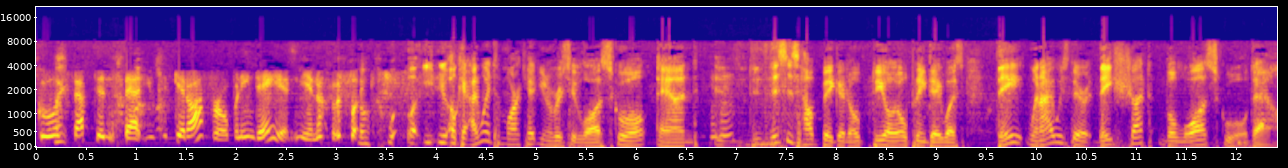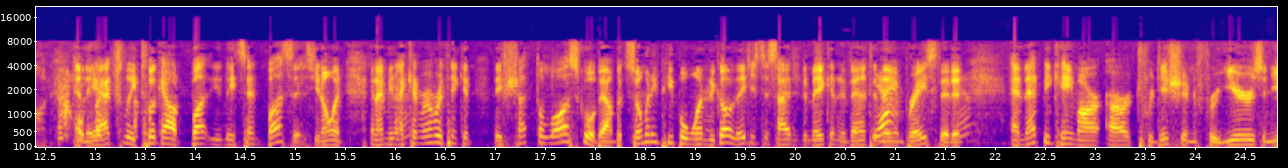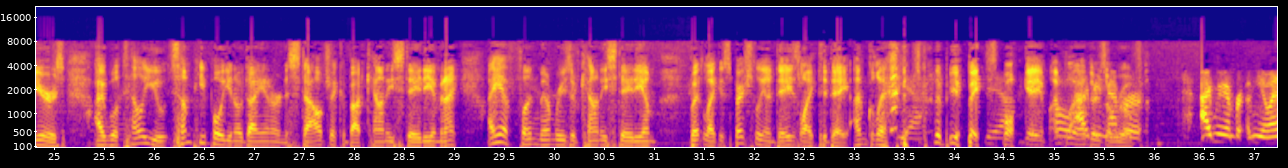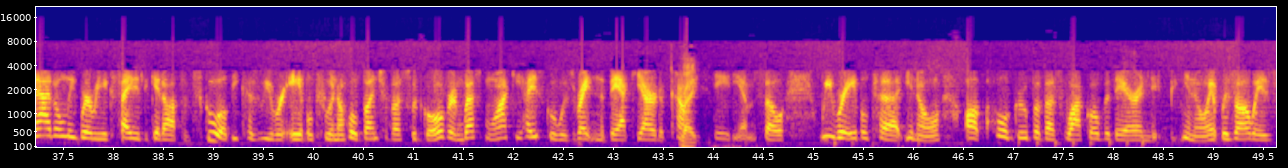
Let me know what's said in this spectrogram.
school acceptance that you could get off for opening day and you know it was like Oh, well, well, you- okay, I went to Marquette University Law School, and mm-hmm. th- this is how big an op- deal opening day was. They, when I was there, they shut the law school down, and they actually took out, but they sent buses, you know, and and I mean, I can remember thinking they shut the law school down, but so many people wanted to go, they just decided to make an event, and they embraced it, and Yeah. and that became our our tradition for years and years. I will tell you, some people, you know, Diane, are nostalgic about County Stadium, and I I have fun memories of County Stadium, but like especially on days like today, I'm glad there's going to be a baseball Yeah. game. I'm Oh, glad I there's remember, a roof. I remember, you know, not only were we excited to get off of school because we were able to, and a whole bunch of us would go over. And West Milwaukee High School was right in the backyard of County Right. Stadium, so we were able to, you know, a whole group of us walk over there, and you know, it was always.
